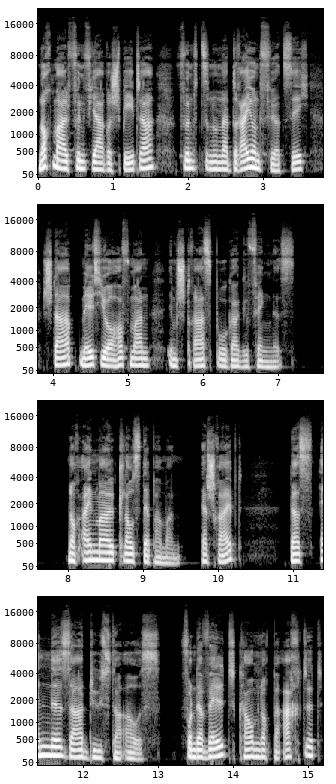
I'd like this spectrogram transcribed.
Nochmal fünf Jahre später, 1543, starb Melchior Hoffmann im Straßburger Gefängnis. Noch einmal Klaus Deppermann. Er schreibt, das Ende sah düster aus, von der Welt kaum noch beachtet,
